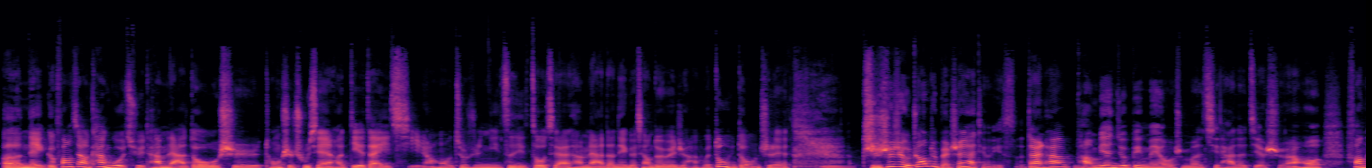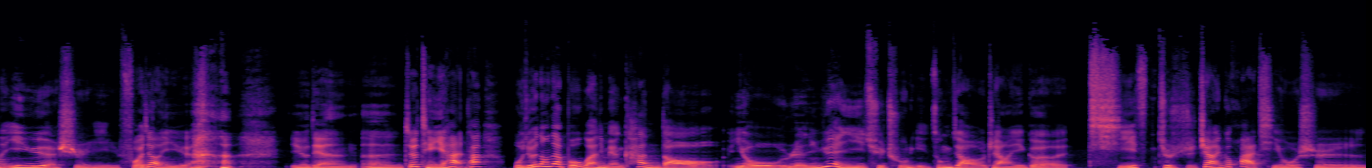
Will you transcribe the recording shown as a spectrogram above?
呃哪个方向看过去，他们俩都是同时出现，然后叠在一起，然后就是你自己走起来，他们俩的那个相对位置还会动一动之类的。只是这个装置本身还挺有意思，但是它旁边就并没有什么其他的解释，然后放的音乐是以佛教音乐。有点，嗯，就挺遗憾。他，我觉得能在博物馆里面看到有人愿意去处理宗教这样一个题，就是这样一个话题，我是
